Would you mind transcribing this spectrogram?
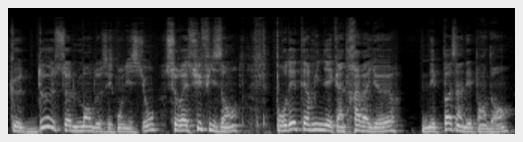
que deux seulement de ces conditions seraient suffisantes pour déterminer qu'un travailleur n'est pas indépendant,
